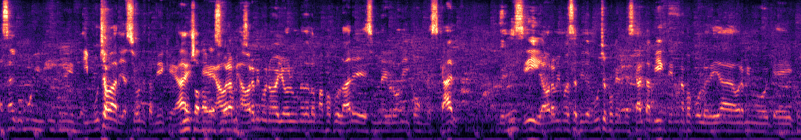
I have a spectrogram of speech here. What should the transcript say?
es algo muy increíble. Y muchas variaciones también que hay. Variaciones. ahora, ahora mismo en Nueva York uno de los más populares es un Negroni con mezcal. Sí, ahora mismo se pide mucho porque el mezcal también tiene una popularidad ahora mismo que, con,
